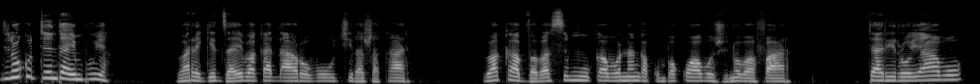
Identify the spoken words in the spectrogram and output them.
Ndinokutendai mbuya varegedzai vakadaro vouchira zvakare. Vakabva vasimuka vonanga kumba kwavo zvino vafara tariro yavo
